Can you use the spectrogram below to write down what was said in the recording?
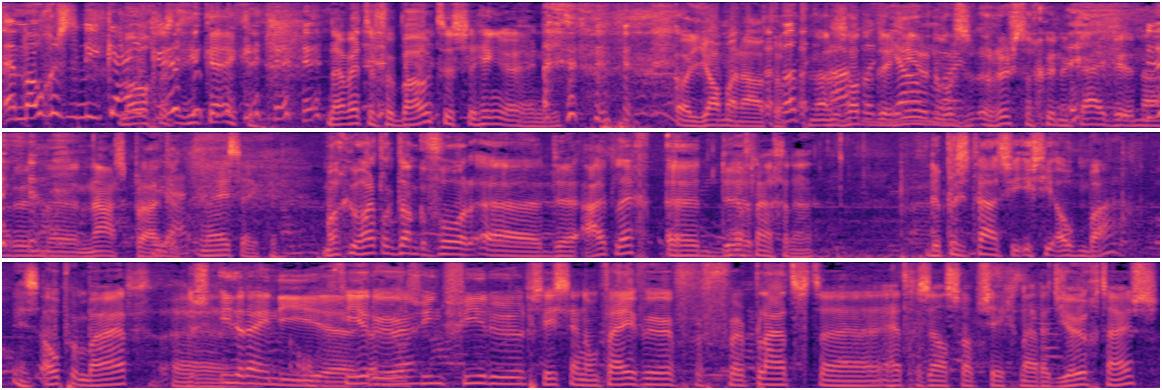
En mogen ze niet kijken? Mogen ze niet kijken? Nou werd er verbouwd, dus ze hingen er niet. Oh, jammer nou toch. Nou, dan ach, hadden de heren nog eens rustig kunnen kijken naar hun uh. Nee, zeker. Mag ik u hartelijk danken voor uh, de uitleg. Heel de, graag gedaan. de presentatie, is die openbaar? Is openbaar. Dus eh, iedereen die om vier uur. zien, vier uur. Precies, en om vijf uur ver- verplaatst eh, het gezelschap zich naar het jeugdhuis.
